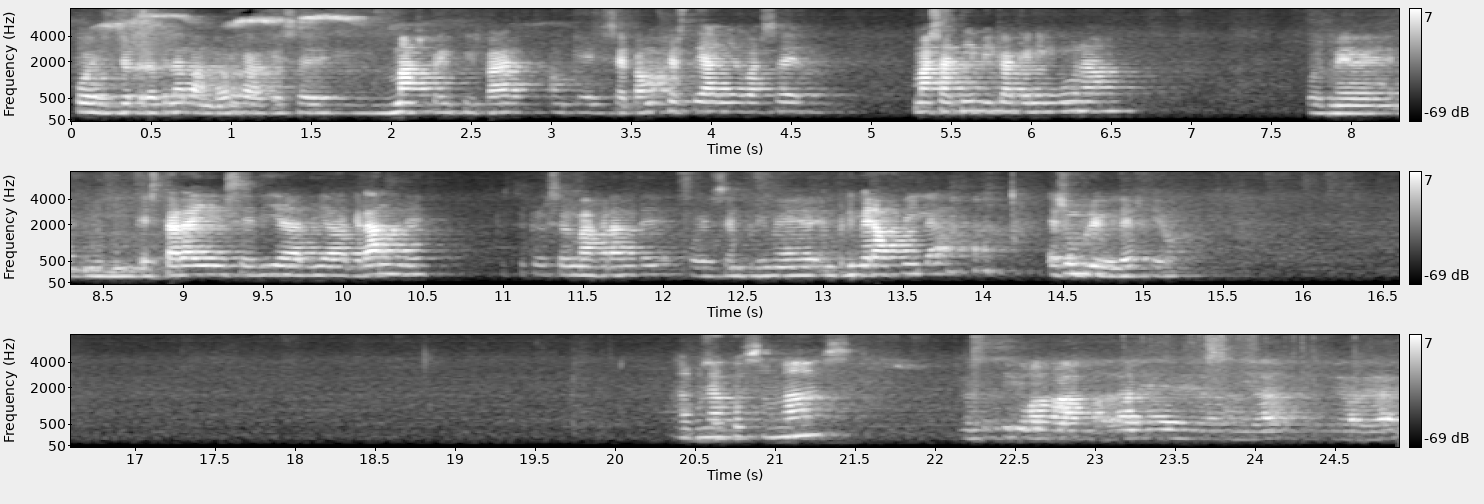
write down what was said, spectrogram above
pues yo creo que la Pandorga, que es el más principal, aunque sepamos que este año va a ser más atípica que ninguna, pues estar ahí ese día, día grande, este creo que es el más grande, pues en, primer, en primera fila es un privilegio. ¿Alguna cosa más? No sé si como trabajadora de la sanidad, de la real,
